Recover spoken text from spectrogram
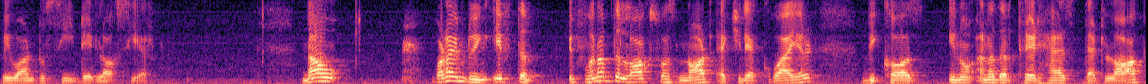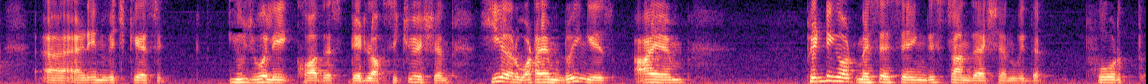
we want to see deadlocks here. Now what I'm doing if the if one of the locks was not actually acquired because you know another thread has that lock uh, and in which case it usually causes deadlock situation here what I am doing is I am printing out message saying this transaction with the fourth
